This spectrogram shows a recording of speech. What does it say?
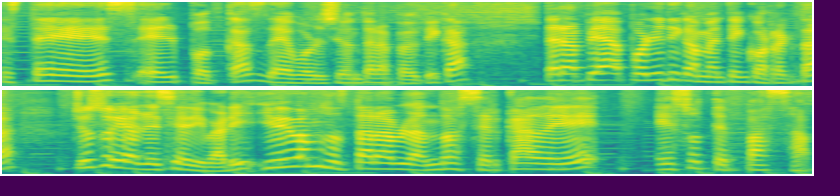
Este es el podcast de Evolución Terapéutica, terapia políticamente incorrecta. Yo soy Alessia Divari y hoy vamos a estar hablando acerca de Eso te pasa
